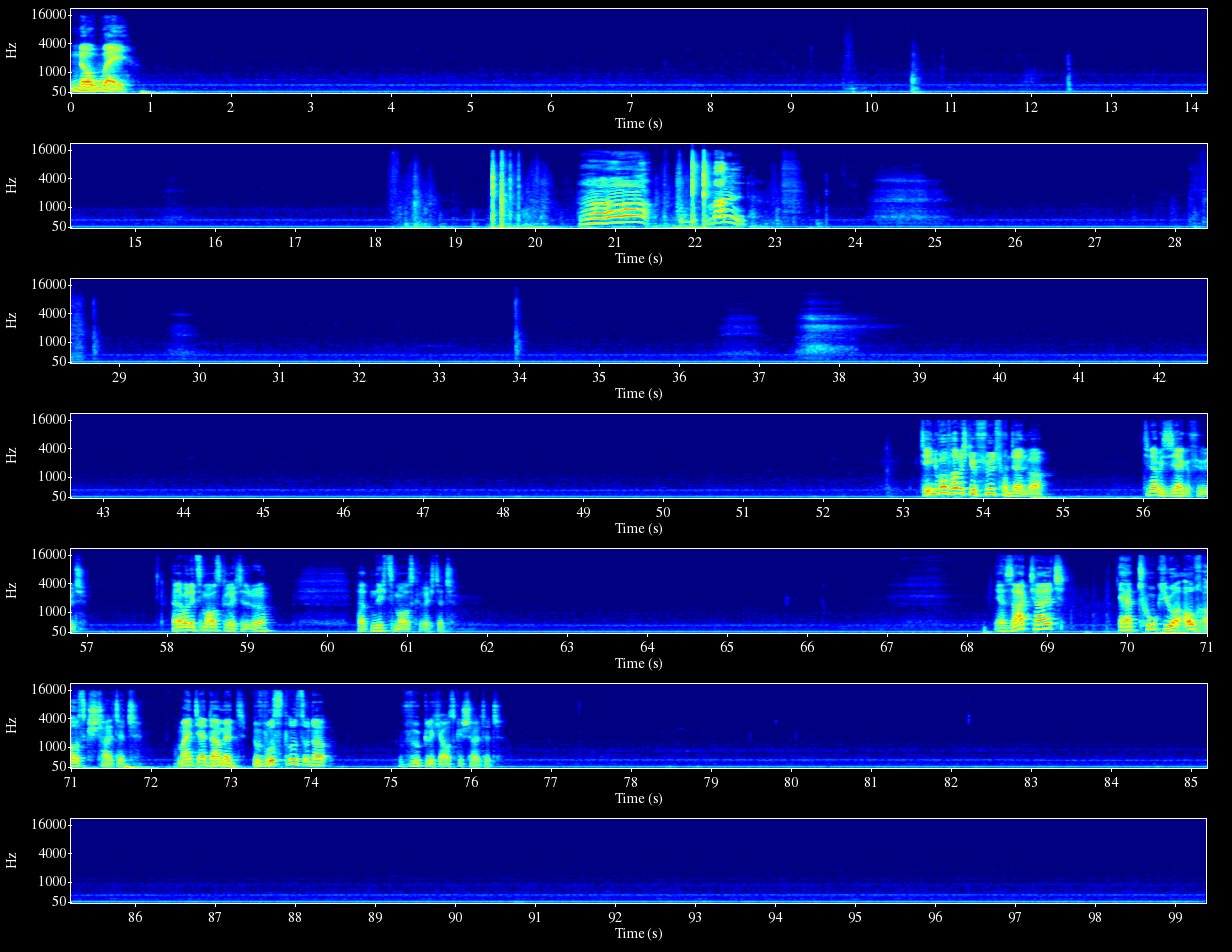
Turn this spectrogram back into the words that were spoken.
No way. Den Wurf habe ich gefühlt von Denver. Den habe ich sehr gefühlt. Hat aber nichts mehr ausgerichtet, oder? Hat nichts mehr ausgerichtet. Er sagt halt, er hat Tokio auch ausgeschaltet. Meint er damit bewusstlos oder wirklich ausgeschaltet?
